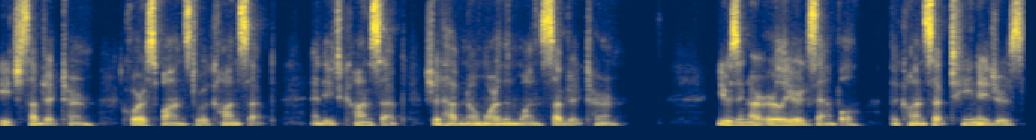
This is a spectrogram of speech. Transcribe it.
Each subject term corresponds to a concept, and each concept should have no more than one subject term. Using our earlier example, the concept teenagers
